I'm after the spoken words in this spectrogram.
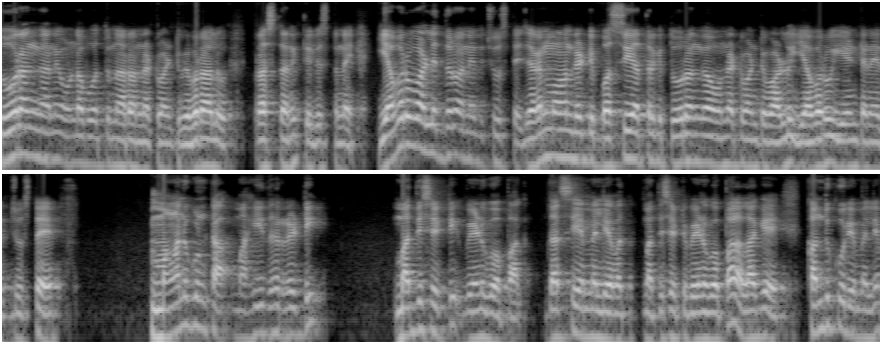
దూరంగానే ఉండబోతున్నారు అన్నటువంటి వివరాలు ప్రస్తుతానికి తెలుస్తున్నాయి. ఎవరు వాళ్ళిద్దరూ అనేది చూస్తే జగన్మోహన్ రెడ్డి బస్సు యాత్రకి దూరంగా ఉన్నటువంటి వాళ్ళు ఎవరు ఏంటి అనేది చూస్తే మానుగుంట మహీధర్ రెడ్డి మద్దిశెట్టి వేణుగోపాల్. దర్శి ఎమ్మెల్యే మద్దిశెట్టి వేణుగోపాల్ అలాగే కందుకూరు ఎమ్మెల్యే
